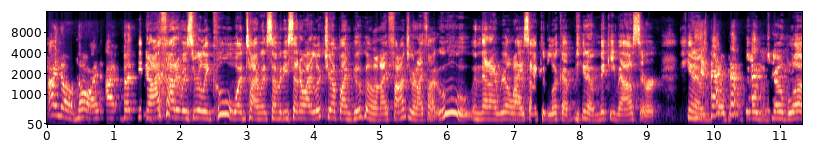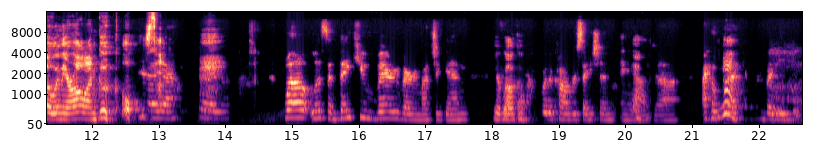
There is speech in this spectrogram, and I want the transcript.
I know. No, I, I. But you know, I thought it was really cool one time when somebody said, "Oh, I looked you up on Google and I found you," and I thought, "Ooh!" And then I realized I could look up, you know, Mickey Mouse or you know Joe, Joe, Joe Blow, and they're all on Google. Yeah, so. yeah, yeah, yeah. Well, listen. Thank you very, very much again. You're welcome for the conversation, and yeah. uh, I hope yeah. that everybody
